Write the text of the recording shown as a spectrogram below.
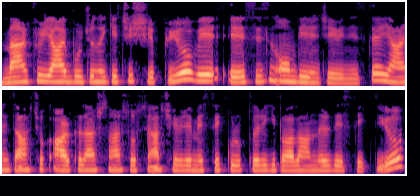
Merkür Yay burcuna geçiş yapıyor ve e, sizin 11. evinizde yani daha çok arkadaşlar, sosyal çevre, meslek grupları gibi alanları destekliyor.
